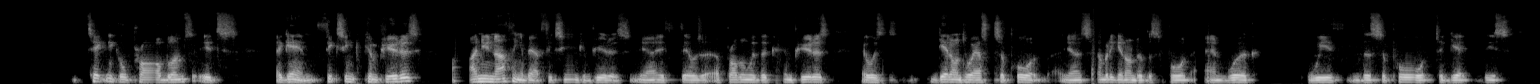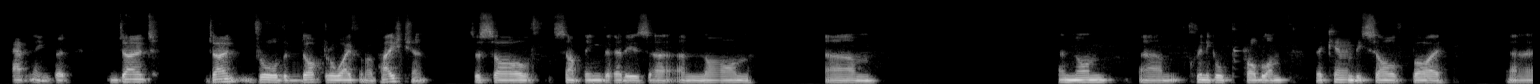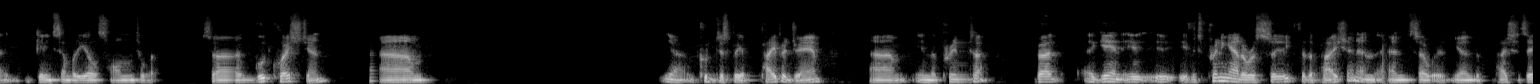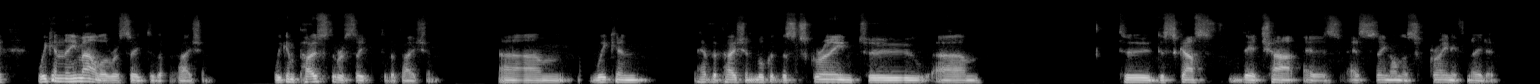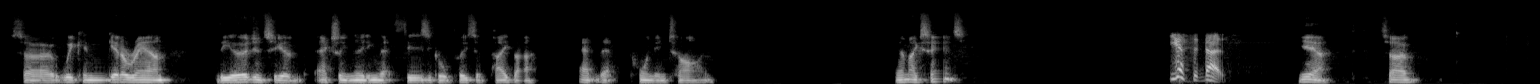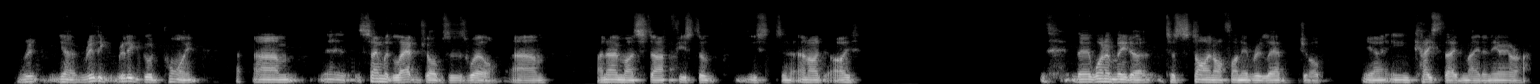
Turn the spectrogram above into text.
technical problems, it's again fixing computers. I knew nothing about fixing computers. You know, if there was a problem with the computers, it was get onto our support. You know, somebody get onto the support and work with the support to get this happening. But don't don't draw the doctor away from a patient to solve something that is a, a non um, a non um, clinical problem that can be solved by uh, getting somebody else onto it. So, good question. Um, you know, it could just be a paper jam um, in the printer. But again, if it's printing out a receipt for the patient, and, and so you know the patient said, we can email the receipt to the patient, we can post the receipt to the patient, um, we can have the patient look at the screen to um, to discuss their chart as as seen on the screen if needed. So we can get around the urgency of actually needing that physical piece of paper at that point in time. That makes sense? Yes, it does. Yeah. So, re, you know, really, really good point. Um, same with lab jobs as well. Um, I know my staff used to used to, and I, I they wanted me to to sign off on every lab job, yeah, in case they'd made an error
